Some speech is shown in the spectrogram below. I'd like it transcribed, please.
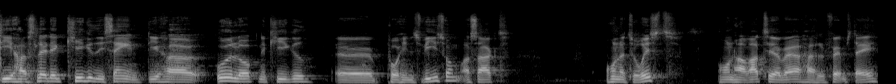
De har slet ikke kigget i sagen. De har udelukkende kigget øh, på hendes visum og sagt, hun er turist. Hun har ret til at være her 90 dage.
